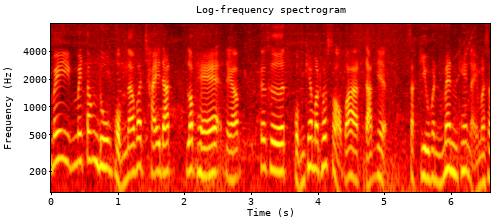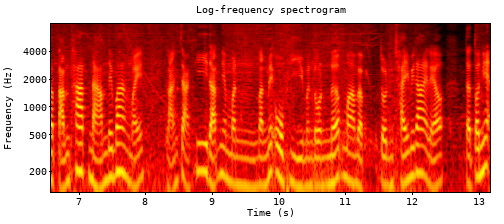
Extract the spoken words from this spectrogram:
ไม่ไม่ต้องดูผมนะว่าใช้ดัตแล้วแพ้นะครับก็คือผมแค่มาทดสอบว่าดัตเนี่ยสกิลมันแม่นแค่ไหนมันสตันธาตุน้ำได้บ้างไหมหลังจากที่ดัตเนี่ยมันมันไม่โอพมันโดนเนิร์ฟมาแบบจนใช้ไม่ได้แล้ว แต่ตอนเนี้ย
